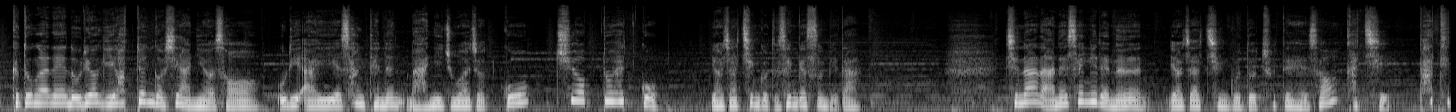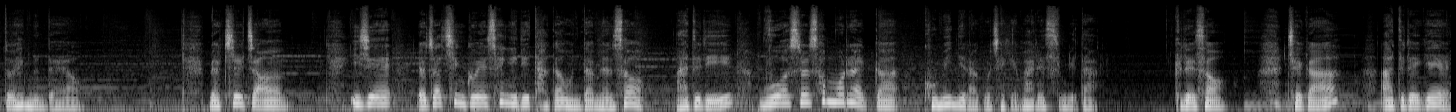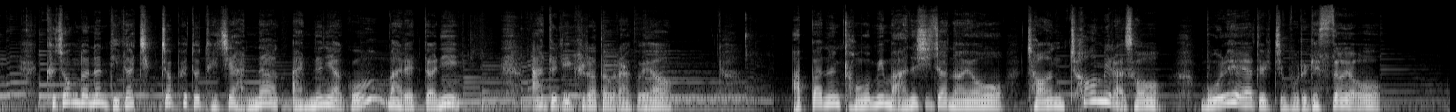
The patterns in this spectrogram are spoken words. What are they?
그동안의 노력이 헛된 것이 아니어서 우리 아이의 상태는 많이 좋아졌고 취업도 했고 여자친구도 생겼습니다. 지난 아내 생일에는 여자친구도 초대해서 같이 파티도 했는데요. 며칠 전 이제 여자친구의 생일이 다가온다면서 아들이 무엇을 선물할까 고민이라고 제게 말했습니다. 그래서 제가 아들에게 그 정도는 네가 직접 해도 되지 않나 않느냐고 말했더니 아들이 그러더라고요. 아빠는 경험이 많으시잖아요. 전 처음이라서 뭘 해야 될지 모르겠어요.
